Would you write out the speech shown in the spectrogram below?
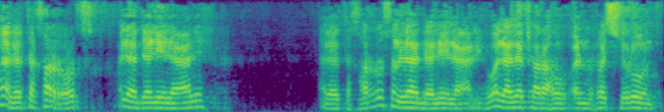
هذا تخرص. لا دليل عليه. هذا تخرص لا دليل عليه. ولا ذكره المفسرون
